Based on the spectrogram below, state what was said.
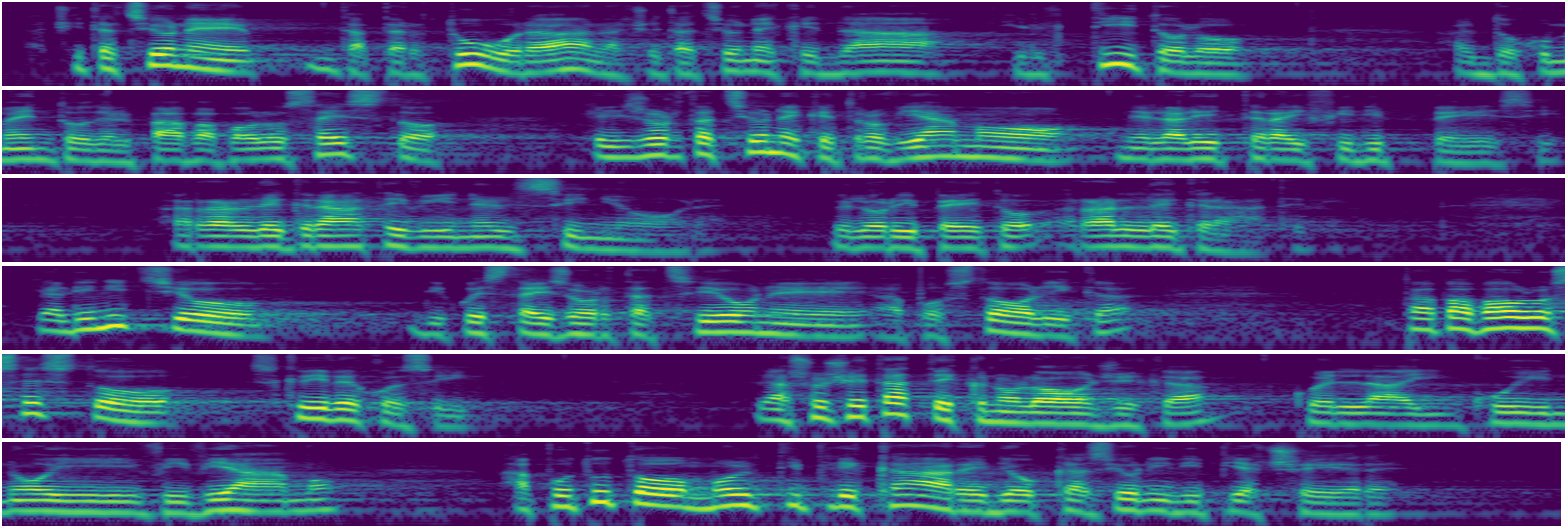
La citazione d'apertura, la citazione che dà il titolo al documento del Papa Paolo VI, è l'esortazione che troviamo nella lettera ai Filippesi. Rallegratevi nel Signore. Ve lo ripeto, rallegratevi. E all'inizio di questa esortazione apostolica, Papa Paolo VI scrive così, la società tecnologica, quella in cui noi viviamo, ha potuto moltiplicare le occasioni di piacere,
